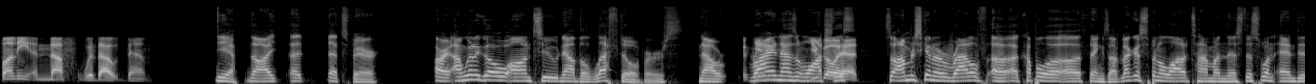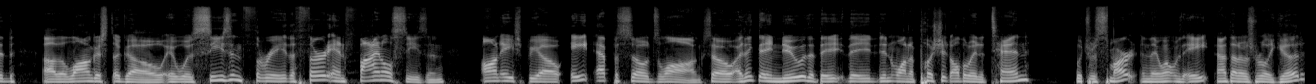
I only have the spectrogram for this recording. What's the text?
funny enough without them. Yeah, no, I, I that's fair. All right, I'm gonna go on to now the leftovers. Now Ryan hasn't watched this, ahead. so I'm just gonna rattle uh, a couple of uh, things. I'm not gonna spend a lot of time on this. This one ended uh, the longest ago. It was season three, the third and final season on HBO, eight episodes long. So I think they knew that they they didn't want to push it all the way to ten which was smart, and they went with eight. And I thought it was really good.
